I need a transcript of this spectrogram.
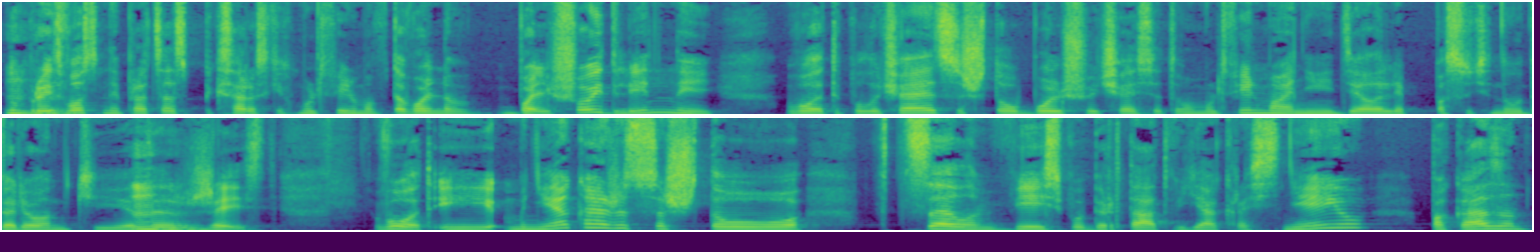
Ну, Мгм. производственный процесс пиксаровских мультфильмов довольно большой, длинный. Вот, и получается, что большую часть этого мультфильма они делали, по сути, на удаленке. и Это Мгм. жесть. Вот, и мне кажется, что в целом весь пубертат в «Я краснею» показан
